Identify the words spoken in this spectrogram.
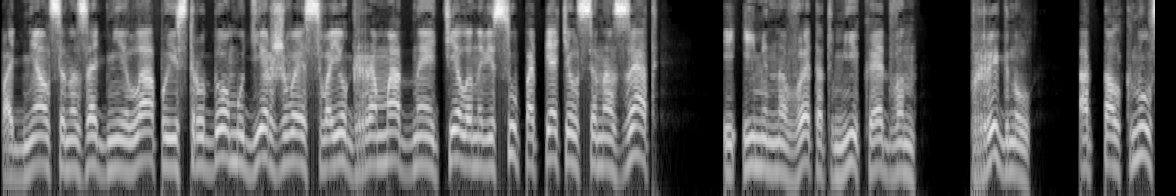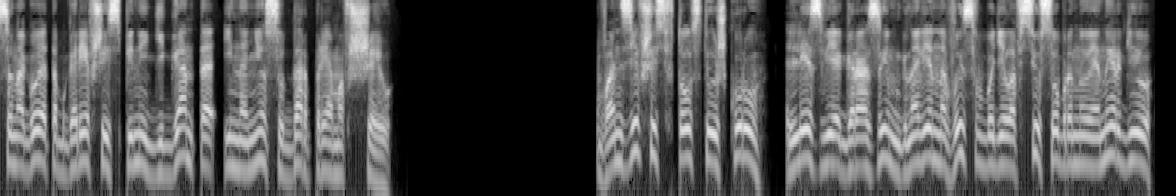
поднялся на задние лапы и, с трудом удерживая свое громадное тело на весу, попятился назад, и именно в этот миг Эдван прыгнул — оттолкнулся ногой от обгоревшей спины гиганта и нанес удар прямо в шею. Вонзившись в толстую шкуру, лезвие грозы мгновенно высвободило всю собранную энергию,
